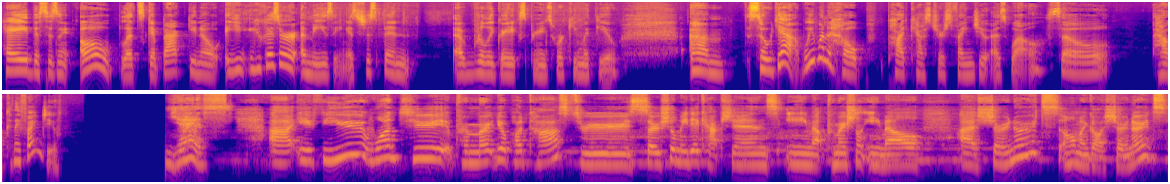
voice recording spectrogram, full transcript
hey, this isn't, oh, let's get back. You know, you, you guys are amazing. It's just been a really great experience working with you. Um, so, yeah, we want to help podcasters find you as well. So, how can they find you? Yes. Uh, if you want to promote your podcast through social media captions, email, promotional email, uh, show notes, oh my gosh, show notes,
